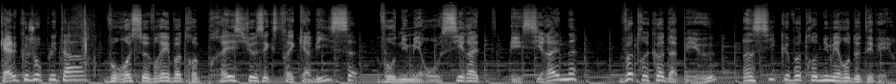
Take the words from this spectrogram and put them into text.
Quelques jours plus tard, vous recevrez votre précieux extrait CABIS, vos numéros SIRET et SIREN, votre code APE ainsi que votre numéro de TVA.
